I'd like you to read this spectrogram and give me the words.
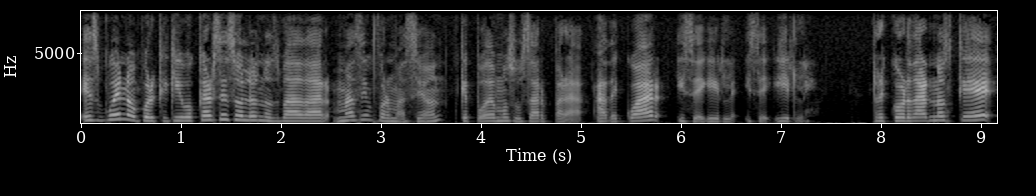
es bueno porque equivocarse solo nos va a dar más información que podemos usar para adecuar y seguirle y seguirle. Recordarnos que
